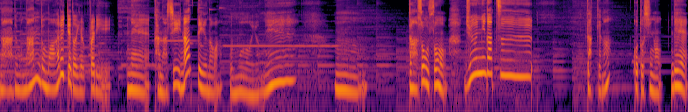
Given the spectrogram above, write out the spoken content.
なあでも何度もあるけどやっぱりね悲しいなっていうのは思うよね。うん。あそうそう。12月だっけな？今年の。で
